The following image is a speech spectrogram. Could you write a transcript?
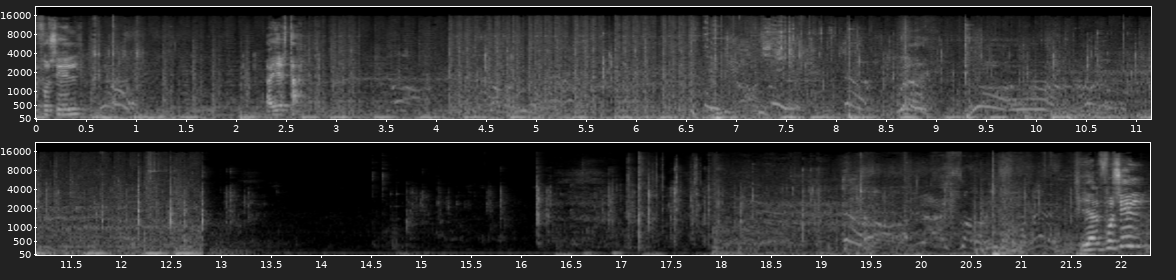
el fusil? Ahí está. ¿Y al fusil?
